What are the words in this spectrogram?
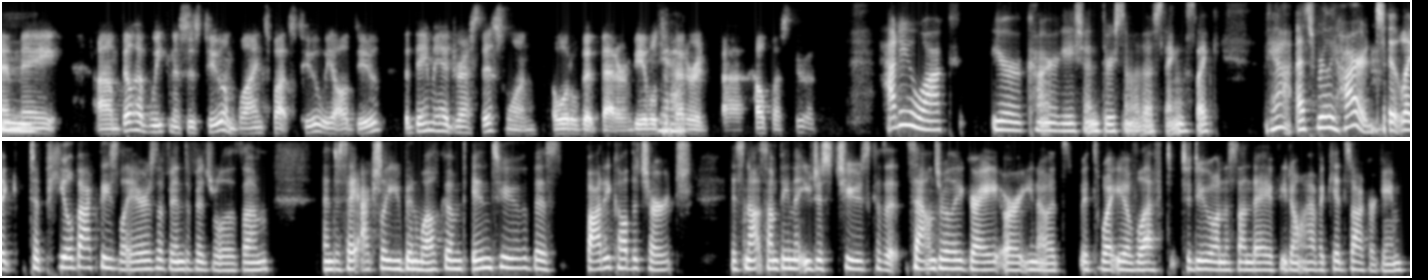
and mm may, um, they'll have weaknesses too and blind spots too. We all do, but they may address this one a little bit better and be able to yeah. better uh, help us through it. How do you walk your congregation through some of those things. Like, yeah, it's really hard to like to peel back these layers of individualism and to say, actually, you've been welcomed into this body called the church. It's not something that you just choose because it sounds really great, or you know, it's it's what you have left to do on a Sunday if you don't have a kid soccer game.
